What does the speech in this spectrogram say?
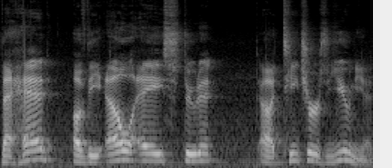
The head of the LA Student uh, Teachers Union,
